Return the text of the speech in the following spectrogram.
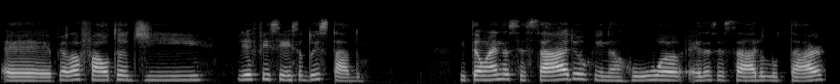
é, pela falta de, de eficiência do Estado. Então é necessário ir na rua, é necessário lutar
